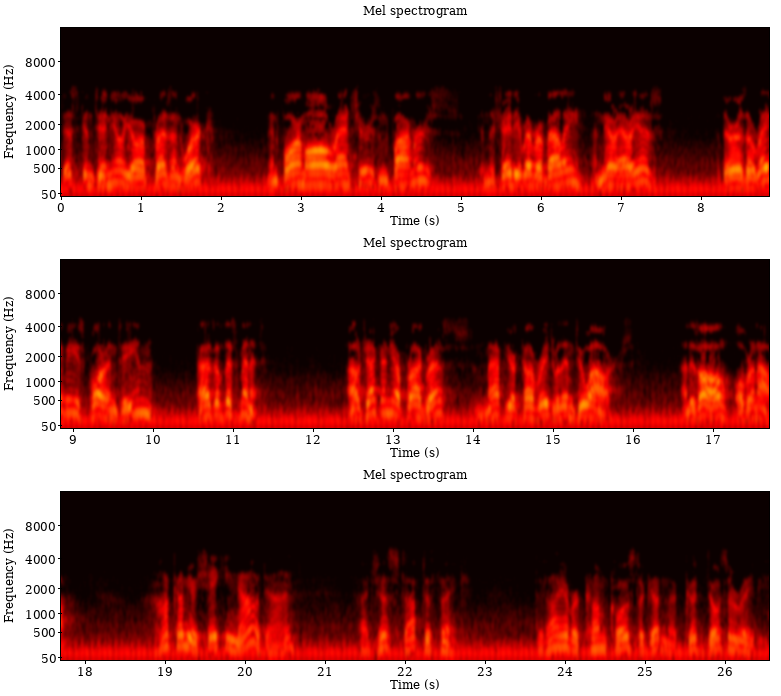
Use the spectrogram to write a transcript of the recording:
discontinue your present work. Inform all ranchers and farmers in the Shady River Valley and near areas that there is a rabies quarantine as of this minute. I'll check on your progress and map your coverage within two hours. That is all, over and out. How come you're shaking now, Don? I just stopped to think. Did I ever come close to getting a good dose of rabies?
